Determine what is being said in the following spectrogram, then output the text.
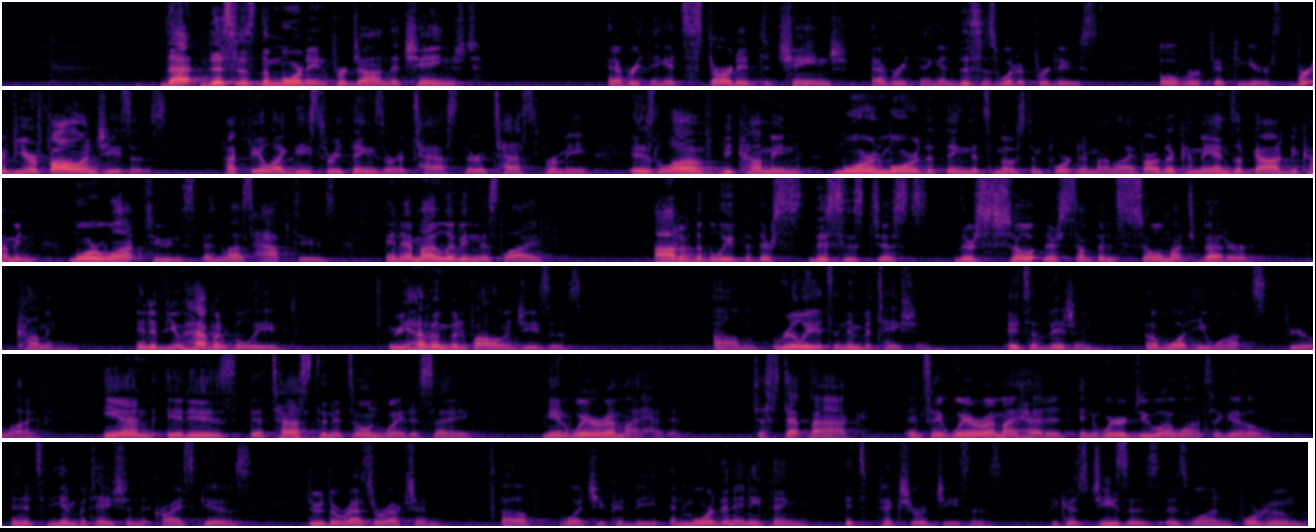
that. This is the morning for John that changed everything. It started to change everything, and this is what it produced over 50 years. For if you're following Jesus, I feel like these three things are a test. They're a test for me. Is love becoming more and more the thing that's most important in my life? Are the commands of God becoming more want tos and less have tos? And am I living this life out of the belief that there's, this is just, there's, so, there's something so much better coming? And if you haven't believed, if you haven't been following Jesus, um, really it's an invitation, it's a vision of what he wants for your life. And it is a test in its own way to say, man, where am I headed? To step back and say, where am I headed and where do I want to go? And it's the invitation that Christ gives through the resurrection of what you could be. And more than anything, it's a picture of Jesus because Jesus is one for whom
